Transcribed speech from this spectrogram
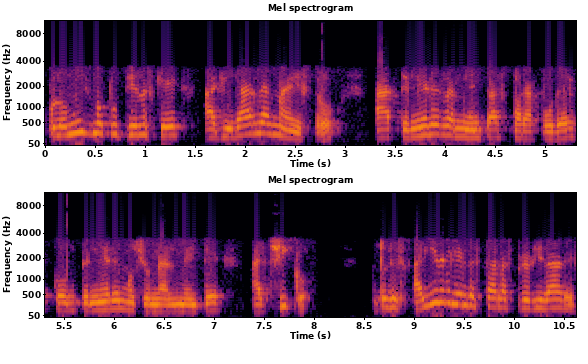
Por lo mismo, tú tienes que ayudarle al maestro a tener herramientas para poder contener emocionalmente al chico. Entonces, ahí deberían de estar las prioridades,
